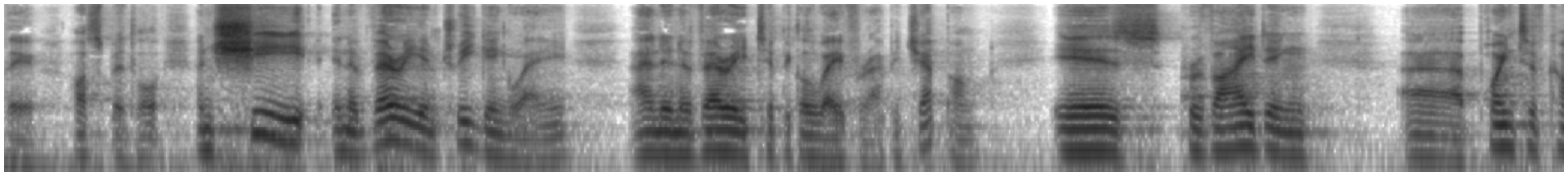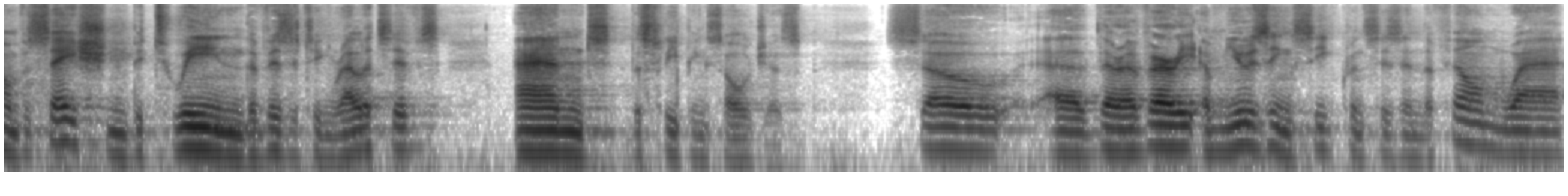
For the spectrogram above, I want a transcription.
the hospital, and she, in a very intriguing way and in a very typical way for Apichatpong, is providing a point of conversation between the visiting relatives and the sleeping soldiers. So uh, there are very amusing sequences in the film where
